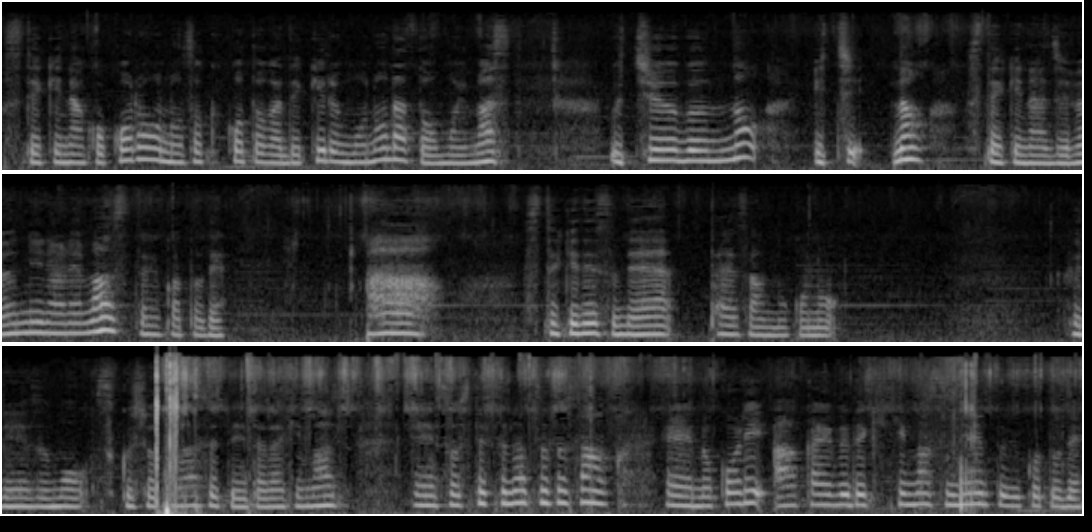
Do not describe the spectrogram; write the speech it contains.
素敵な心を覗くことができるものだと思います。宇宙分の1の素敵な自分になれますということで。ああ敵ですね。タエさんのこのフレーズもスクショ取らせていただきます、えー、そして砂粒さん、えー、残りアーカイブで聞きますね。ということで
